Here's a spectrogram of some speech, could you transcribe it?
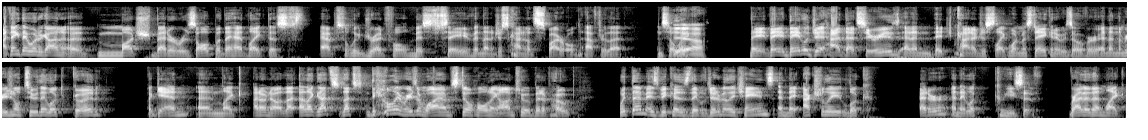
I think they would have gotten a much better result, but they had like this absolute dreadful missed save, and then it just kind of spiraled after that. And so like yeah, they they they legit had that series, and then it kind of just like one mistake and it was over. And then the regional two, they looked good again, and like I don't know, that, like that's that's the only reason why I'm still holding on to a bit of hope with them is because they've legitimately changed and they actually look better and they look cohesive rather than like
